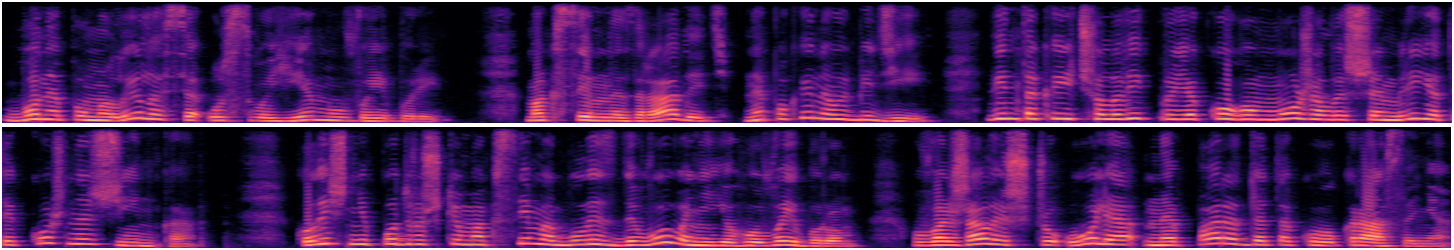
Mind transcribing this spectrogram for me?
бо не помилилася у своєму виборі. Максим не зрадить, не покине у біді. Він такий чоловік, про якого може лише мріяти кожна жінка. Колишні подружки Максима були здивовані його вибором, вважали, що Оля не пара для такого красення.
